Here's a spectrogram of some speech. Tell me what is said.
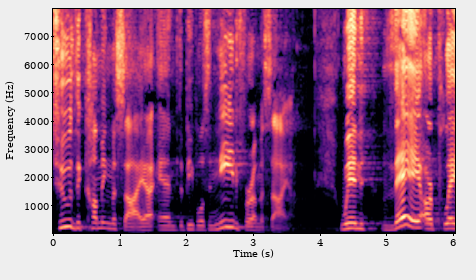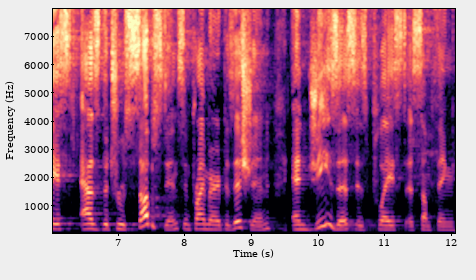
to the coming Messiah and the people's need for a Messiah. When they are placed as the true substance in primary position, and Jesus is placed as something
